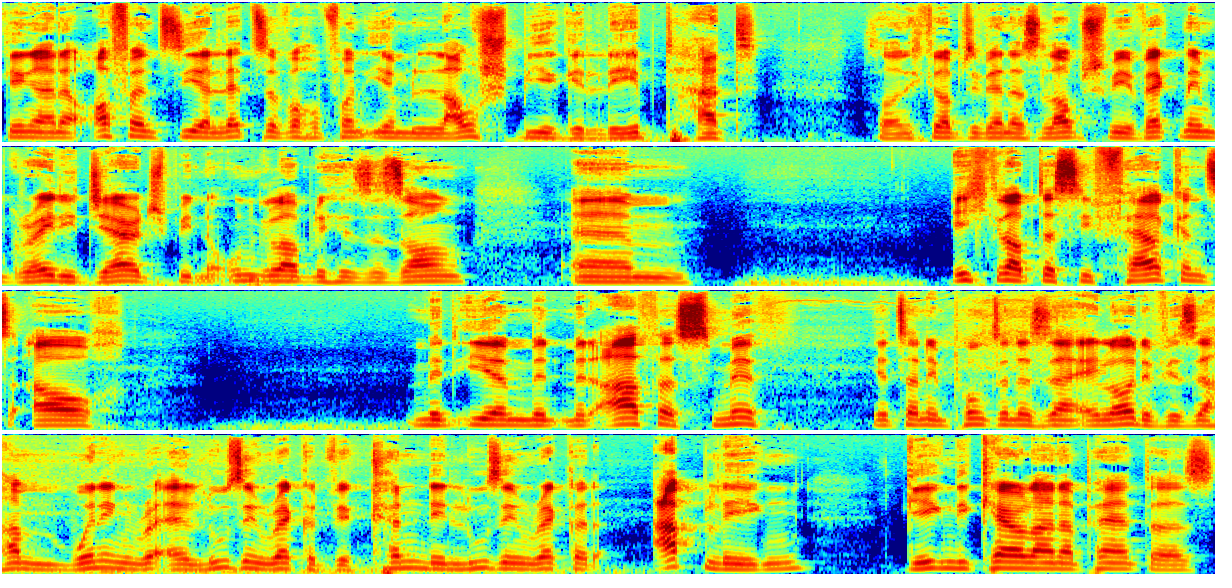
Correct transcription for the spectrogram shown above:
gegen eine Offense, die ja letzte Woche von ihrem Laufspiel gelebt hat. So, und ich glaube, sie werden das Laufspiel wegnehmen. Grady Jarrett spielt eine unglaubliche Saison. Ähm, ich glaube, dass die Falcons auch mit ihrem, mit, mit Arthur Smith jetzt an dem Punkt sind, dass sie sagen, ey Leute, wir haben einen äh, Losing Record, wir können den Losing Record ablegen gegen die Carolina Panthers,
